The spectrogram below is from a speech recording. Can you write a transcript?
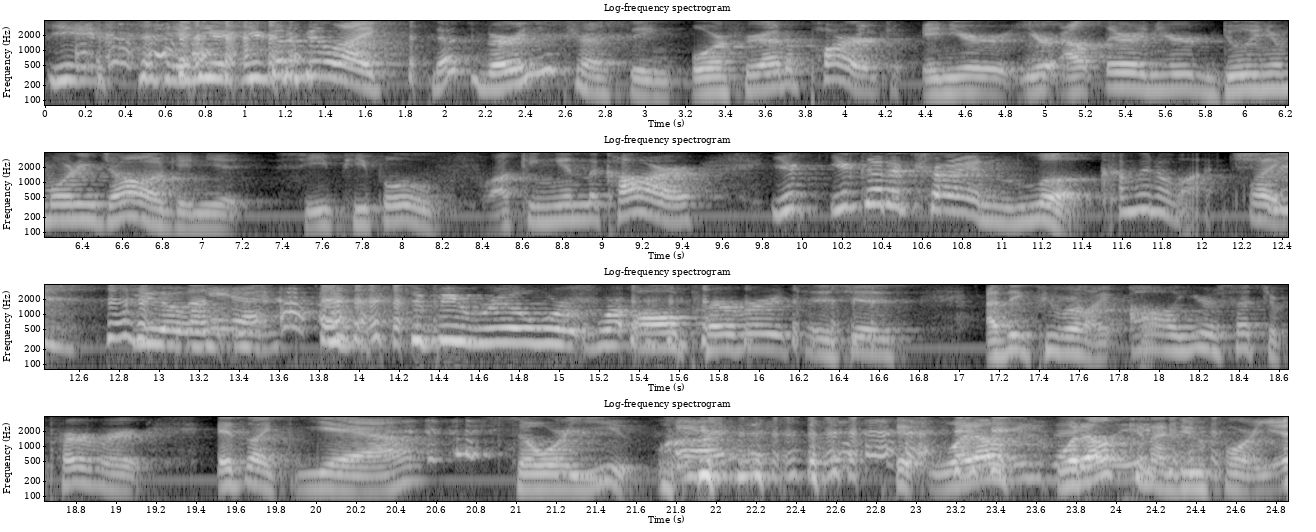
you, and you're, you're gonna be like, that's very interesting. Or if you're at a park and you're you're out there and you're doing your morning jog and you see people fucking in the car, you're you're gonna try and look. I'm gonna watch. Like you know, to, to, be real, we're we're all perverts. It's just I think people are like, oh, you're such a pervert. It's like, yeah, so are you. what else? Exactly. What else can I do for you? you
